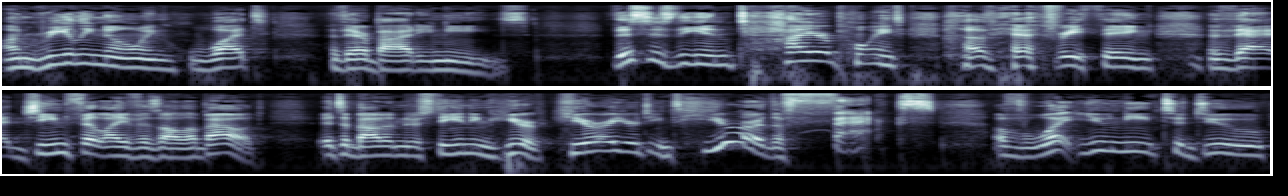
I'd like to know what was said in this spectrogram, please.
on really knowing what their body needs. This is the entire point of everything that Gene Fit Life is all about. It's about understanding here. Here are your genes. Here are the facts of what you need to do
